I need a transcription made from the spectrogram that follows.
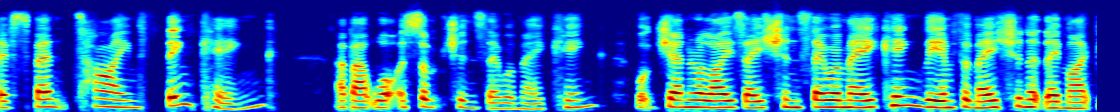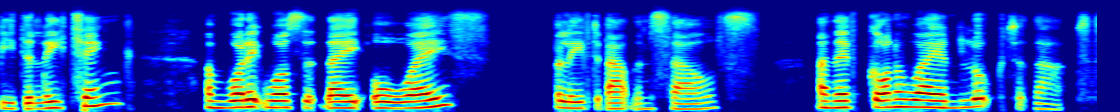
they've spent time thinking about what assumptions they were making, what generalizations they were making, the information that they might be deleting, and what it was that they always believed about themselves. And they've gone away and looked at that,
